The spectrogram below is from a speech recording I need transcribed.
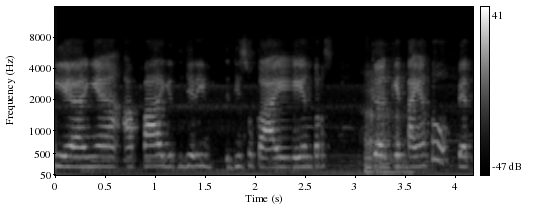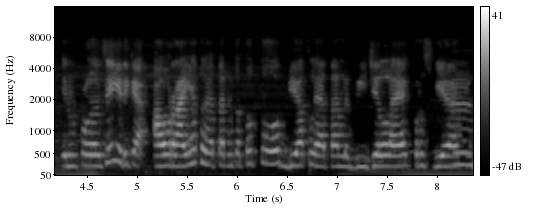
dianya apa gitu jadi disukain terus ke kitanya tuh bad influence-nya jadi kayak auranya kelihatan ketutup, dia kelihatan lebih jelek, terus dia Hmm.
